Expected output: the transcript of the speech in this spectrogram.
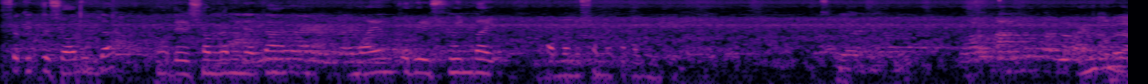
সতীর্থ সহযোদ্ধা, আমাদের সংগ্রামী নেতা হুমায়ুন কবির সুইন ভাই আপনাদের সামনে কথা বলবেন আমরা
